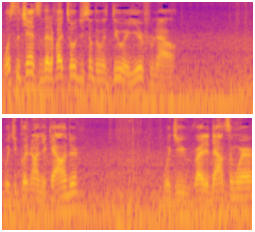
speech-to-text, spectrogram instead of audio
What's the chances that if I told you something was due a year from now, would you put it on your calendar? Would you write it down somewhere?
